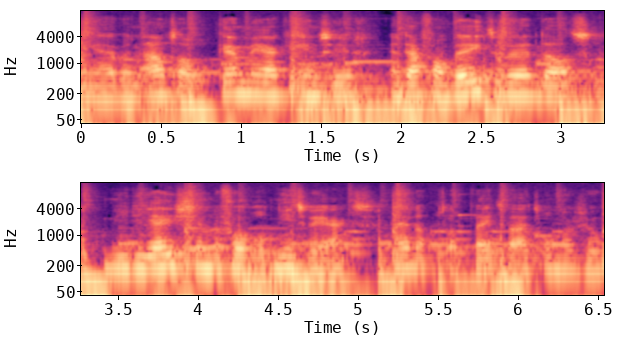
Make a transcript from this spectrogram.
hebben een aantal kenmerken in zich. En daarvan weten we dat mediation bijvoorbeeld niet werkt. dat, dat weten we uit onderzoek.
